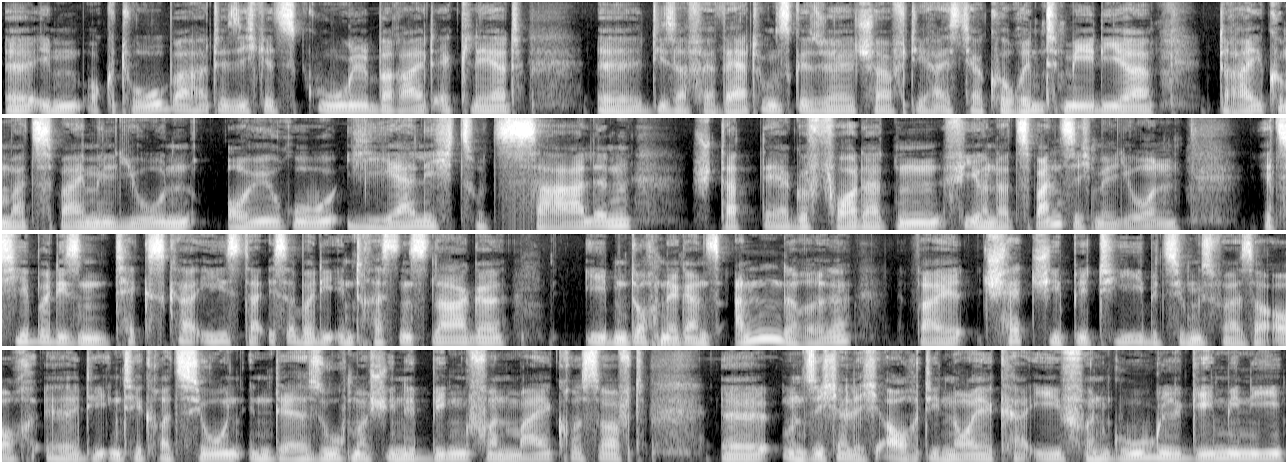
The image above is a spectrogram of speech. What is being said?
Äh, Im Oktober hatte sich jetzt Google bereit erklärt, äh, dieser Verwertungsgesellschaft, die heißt ja Corinth Media, 3,2 Millionen Euro jährlich zu zahlen statt der geforderten 420 Millionen. Jetzt hier bei diesen Text-KIs, da ist aber die Interessenslage eben doch eine ganz andere, weil ChatGPT beziehungsweise auch äh, die Integration in der Suchmaschine Bing von Microsoft äh, und sicherlich auch die neue KI von Google, Gemini,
